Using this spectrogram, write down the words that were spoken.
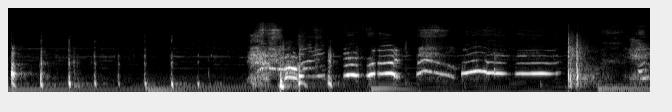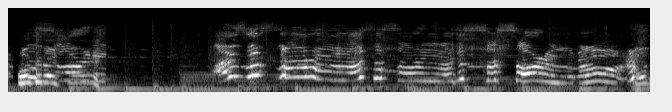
Oh oh what did I sorry. say? I'm so sorry. I'm so sorry. I'm just so sorry. No. What,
